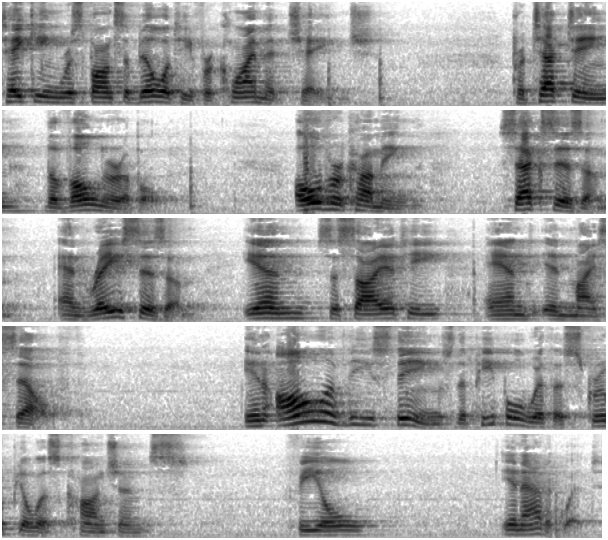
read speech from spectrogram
taking responsibility for climate change, protecting the vulnerable, overcoming sexism and racism in society and in myself. In all of these things, the people with a scrupulous conscience feel inadequate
